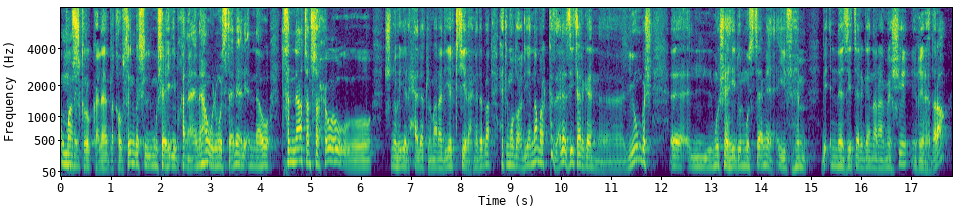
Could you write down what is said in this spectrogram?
المريض. نشكرك على هذا القوسين باش المشاهد يبقى معنا والمستمع لأنه دخلنا تنشرحوا شنو هي الحالات المرضية الكثيرة. إحنا دابا حيت الموضوع ديالنا مركز على زيت أرغان. آه، اليوم باش آه، المشاهد والمستمع يفهم بأن زيت أرغان راه ماشي غير هضرة.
